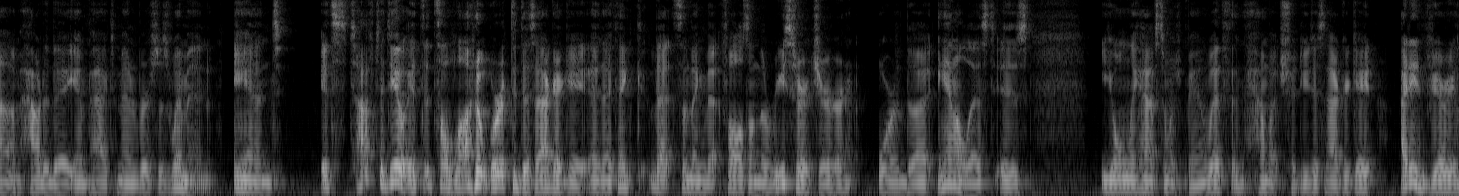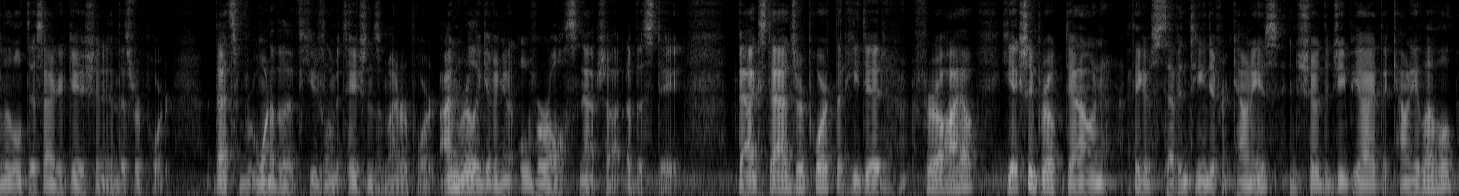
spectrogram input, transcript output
Um, how do they impact men versus women? And it's tough to do. It's, it's a lot of work to disaggregate. And I think that something that falls on the researcher or the analyst is you only have so much bandwidth and how much should you disaggregate. I did very little disaggregation in this report. That's one of the huge limitations of my report. I'm really giving an overall snapshot of the state. Bagstad's report that he did for Ohio, he actually broke down, I think it was 17 different counties and showed the GPI at the county level.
